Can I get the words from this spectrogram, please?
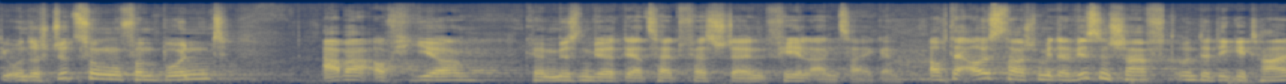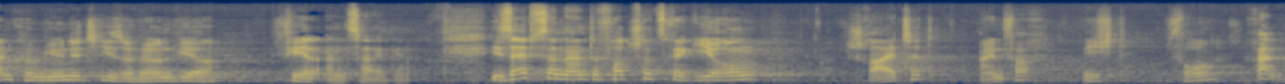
die Unterstützung vom Bund. Aber auch hier müssen wir derzeit feststellen, Fehlanzeige. Auch der Austausch mit der Wissenschaft und der digitalen Community, so hören wir, Fehlanzeige. Die selbsternannte Fortschrittsregierung schreitet einfach nicht voran.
